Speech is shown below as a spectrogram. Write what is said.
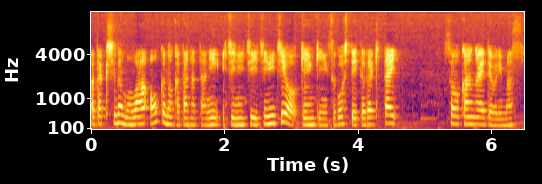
私どもは多くの方々に一日一日を元気に過ごしていただきたい。そう考えております。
